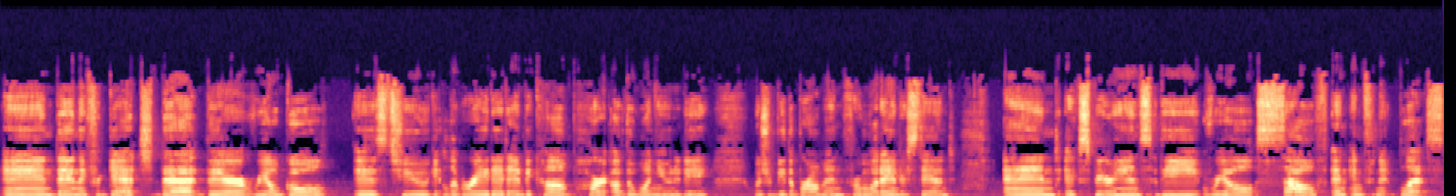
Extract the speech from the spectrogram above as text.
And then they forget that their real goal is to get liberated and become part of the one unity, which would be the Brahman, from what I understand, and experience the real self and infinite bliss.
